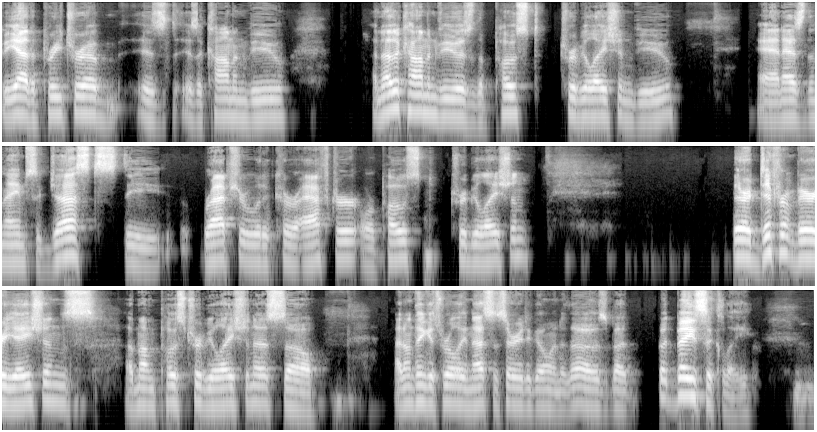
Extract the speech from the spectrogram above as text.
but yeah, the pre-trib is is a common view. Another common view is the post-tribulation view, and as the name suggests, the rapture would occur after or post-tribulation. There are different variations among post-tribulationists, so I don't think it's really necessary to go into those. But but basically, mm-hmm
